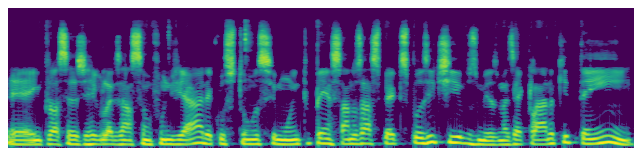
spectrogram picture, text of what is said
é, em processo de regularização fundiária, costuma-se muito pensar nos aspectos positivos mesmo, mas é claro que tem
